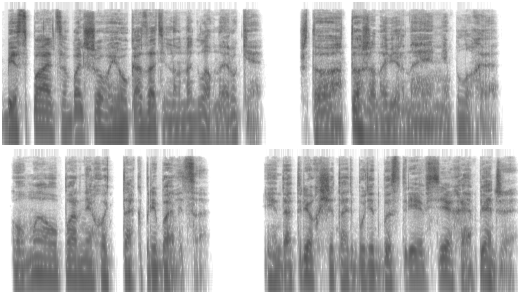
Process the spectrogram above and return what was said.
без пальцев большого и указательного на главной руке. Что тоже, наверное, неплохо. Ума у парня хоть так прибавится. И до трех считать будет быстрее всех, опять же.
